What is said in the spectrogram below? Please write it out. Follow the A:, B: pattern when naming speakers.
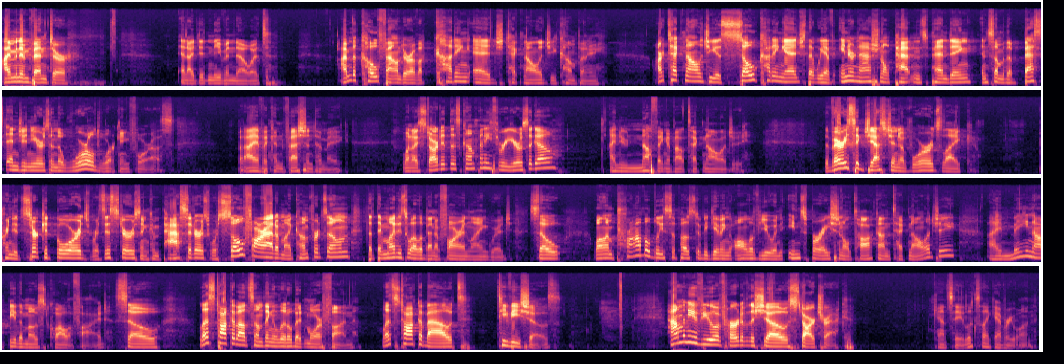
A: I'm an inventor, and I didn't even know it. I'm the co founder of a cutting edge technology company. Our technology is so cutting edge that we have international patents pending and some of the best engineers in the world working for us. But I have a confession to make. When I started this company three years ago, I knew nothing about technology. The very suggestion of words like printed circuit boards, resistors, and capacitors were so far out of my comfort zone that they might as well have been a foreign language. So while I'm probably supposed to be giving all of you an inspirational talk on technology, I may not be the most qualified. So let's talk about something a little bit more fun. Let's talk about TV shows. How many of you have heard of the show Star Trek? Can't see, it looks like everyone.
